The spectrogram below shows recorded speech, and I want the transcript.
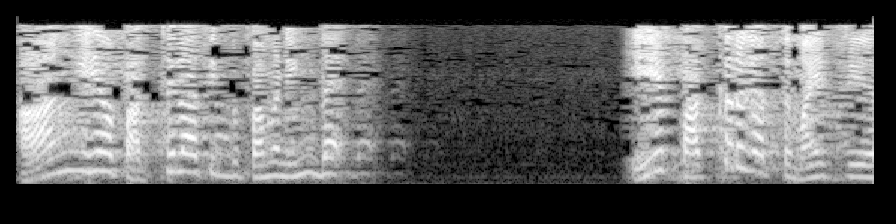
ආන් එහෙමපත් වෙලා තිබ්බ පමණින් බෑ. ඒ පත් කරගත්ත මෛත්‍රිය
